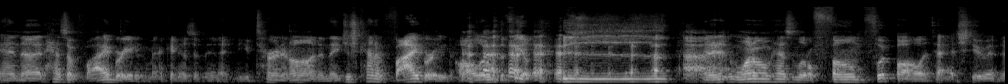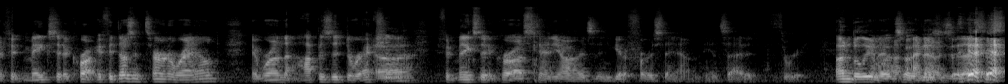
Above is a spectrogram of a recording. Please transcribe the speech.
And uh, it has a vibrating mechanism in it, and you turn it on, and they just kind of vibrate all over the field. And it, one of them has a little foam football attached to it, and if it makes it across, if it doesn't turn around and run the opposite direction, Uh. if it makes it across ten yards, then you get a first down inside of three. Unbelievable. I know, so I know, so that's just-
